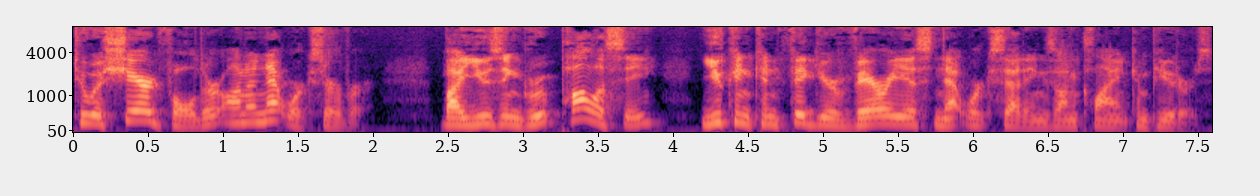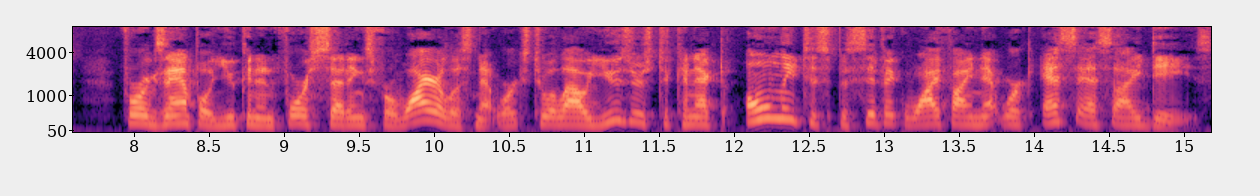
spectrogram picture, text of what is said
to a shared folder on a network server. By using group policy, you can configure various network settings on client computers. For example, you can enforce settings for wireless networks to allow users to connect only to specific Wi-Fi network SSIDs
